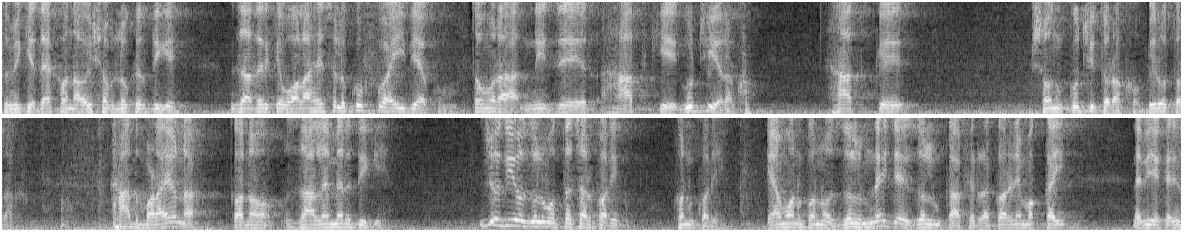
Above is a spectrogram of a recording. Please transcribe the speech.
তুমি কি দেখো না ওইসব লোকের দিকে যাদেরকে বলা হয়েছিল কুফু আইদিয়াকুম, তোমরা নিজের হাতকে গুটিয়ে রাখো। হাতকে সংকুচিত রাখো, বিরত রাখো। হাত বাড়ায় না, কোন জালেমের দিকে। যদিও জুলম অত্যাচার করে, খুন করে। এমন কোন জুলম নেই যে জুলম কাফেররা করেনি মক্কাই নবী করিম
